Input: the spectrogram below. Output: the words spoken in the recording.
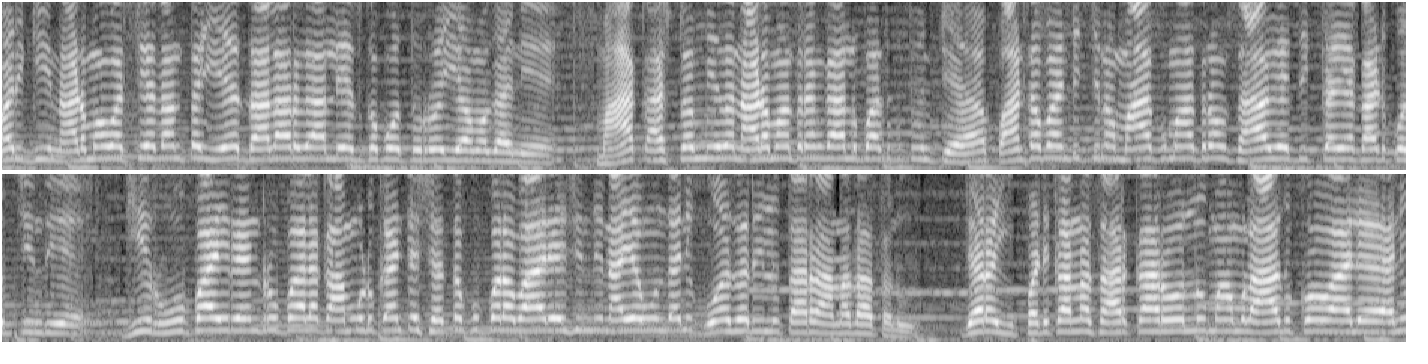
మరి ఈ నడమ వచ్చేదంతా ఏ దళారు దళారుగాళ్ళు వేసుకుపోతుర్రో ఏమో గాని. మా కష్టం మీద నడమంత్రంగాళ్ళు బతుకుతుంటే పంట పండించిన మాకు మాత్రం సావే దిక్కయ్య కాడికి వచ్చింది ఈ రూపాయి రెండు రూపాయలకు అమ్ముడు కంటే చెత్త వారేసింది నయం ఉందని గోజరిల్లుతారు అన్నదాతలు. జర ఇప్పటికన్నా సర్కారోళ్ళు మామూలు ఆదుకోవాలి అని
